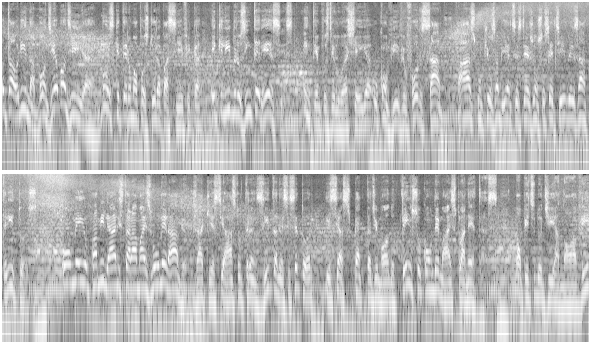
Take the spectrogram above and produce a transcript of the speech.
Taurina, bom dia, bom dia. Busque ter uma postura pacífica, equilibre os interesses. Em tempos de lua cheia, o convívio forçado faz com que os ambientes estejam suscetíveis a atritos. O meio familiar estará mais vulnerável, já que este astro transita nesse setor e se aspecta de modo tenso com demais planetas. Palpite do dia 9,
